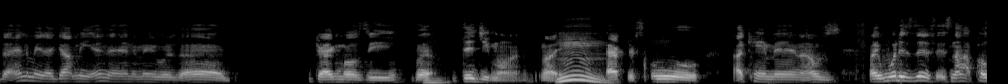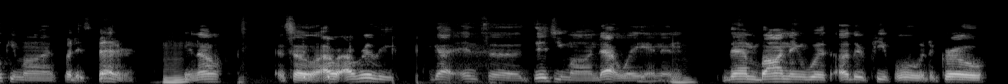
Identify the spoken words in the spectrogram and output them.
the anime that got me into anime was uh Dragon Ball Z, but Mm. Digimon. Like Mm. after school, I came in, I was like, "What is this? It's not Pokemon, but it's better," Mhm. you know. And so I, I really got into Digimon that way, and then Mhm. them bonding with other people to grow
